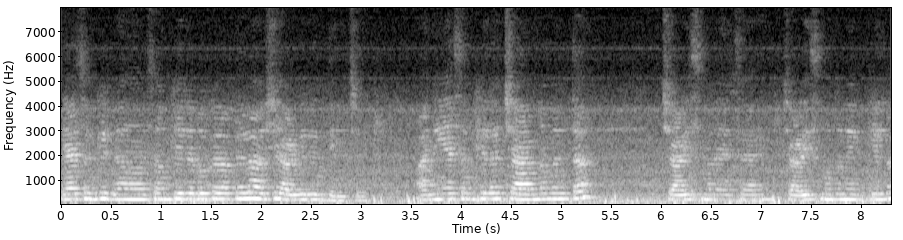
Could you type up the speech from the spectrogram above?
या संख्ये संख्येच्या डोक्यावर आपल्याला अशी आडवी रेघ द्यायची आणि या संख्येला चार न म्हणता चाळीस म्हणायचं आहे. चाळीसमधून एक गेला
